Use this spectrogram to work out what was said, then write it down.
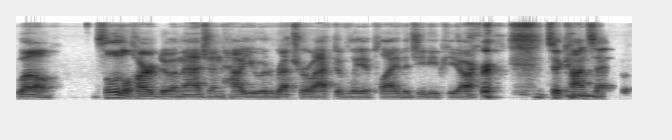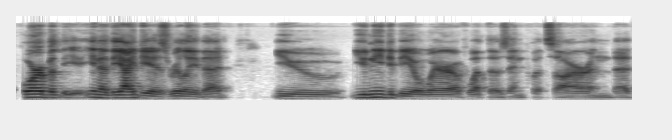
well, it's a little hard to imagine how you would retroactively apply the GDPR to mm-hmm. content mm -hmm. before. But the you know the idea is really that you you need to be aware of what those inputs are and that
